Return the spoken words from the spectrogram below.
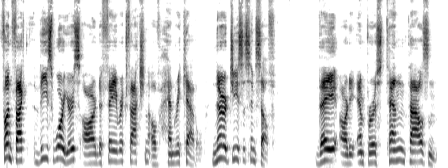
Fun fact these warriors are the favorite faction of Henry Cavill, Nerd Jesus himself. They are the Emperor's 10,000,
